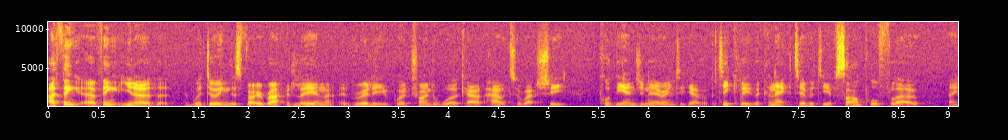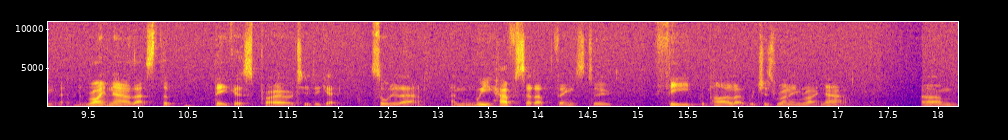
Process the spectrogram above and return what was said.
I think I think you know that we're doing this very rapidly, and really we're trying to work out how to actually put the engineering together, particularly the connectivity of sample flow. I think right now that's the biggest priority to get sorted out, and we have set up things to feed the pilot, which is running right now. Um,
